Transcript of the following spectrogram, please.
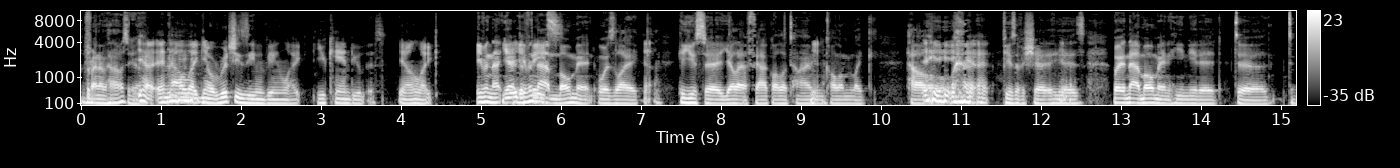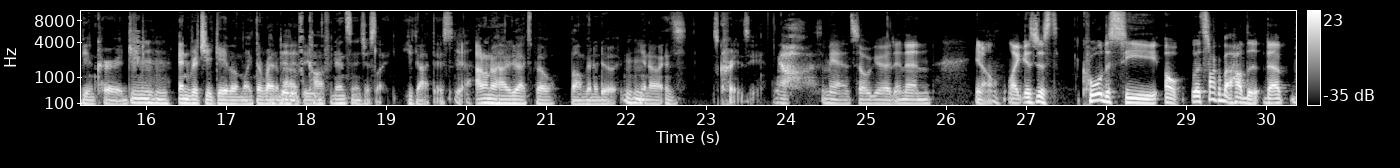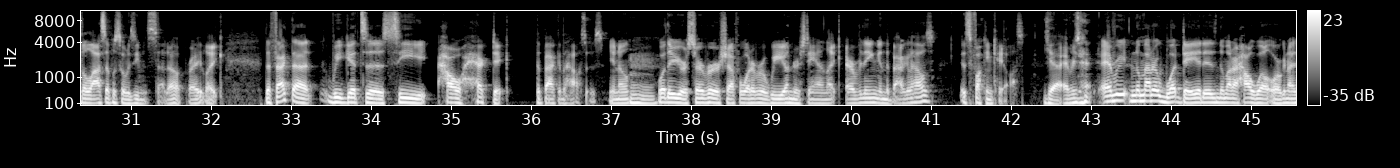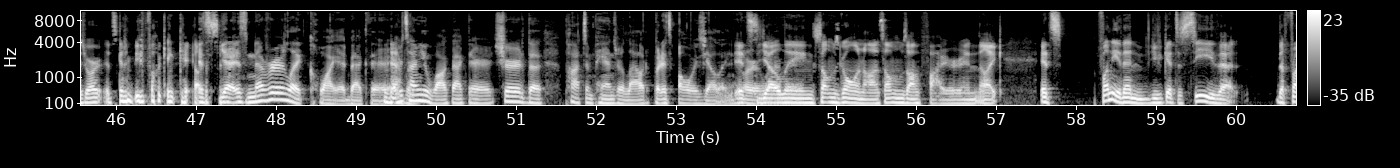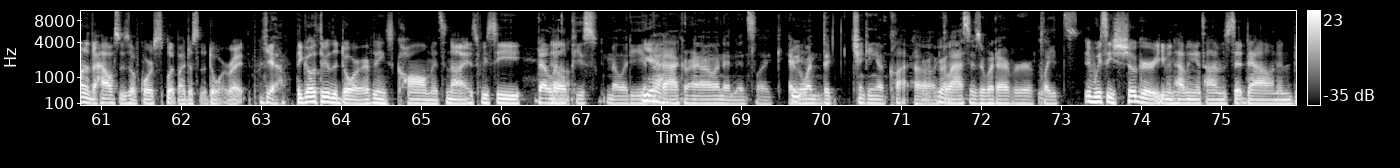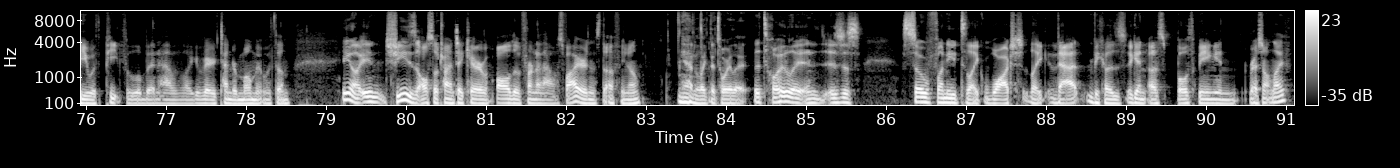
The, Front of house, yeah. Yeah, and now like you know Richie's even being like, you can do this. You know, like Even that, yeah, even that moment was like Yeah. he used to yell at Fak all the time and call him like how Yeah. piece of a shit he is. But in that moment, he needed to to be encouraged, and Richie gave him like the right Mm-hmm. Did amount it, of confidence, and it's just like you got this. Yeah. Mm-hmm. I don't know how to do expo, but I'm gonna do it. You know, it's it's crazy. oh, man, it's so good. And then, you know, like it's just cool to see. Oh, let's talk about how the the, the last episode was even set up, right? Like the fact that we get to see how hectic the back of the house is. You know, mm-hmm. whether you're a server or chef or whatever, we understand like everything in the back of the house is fucking chaos. Yeah, every. Every no matter what day it is, no matter how well organized you are, it's gonna be fucking chaos. It's yeah, it's never like quiet back there. Never. Every time you walk back there, sure the pots and pans are loud, but it's always yelling. it's whatever. yelling something's going on something's on fire and like it's funny then you get to see that the front of the house is of course split by just the door right? Yeah. they go through the door. Everything's calm. It's nice. We see that little uh, piece melody in yeah. the background and it's like everyone the chinking of cla- uh, Right. glasses or whatever plates. We see sugar even having a time to sit down and be with pete for a little bit and have like a very tender moment with them you know and she's also trying to take care of all the front of the house fires and stuff you know? Yeah like the toilet. The toilet and it's just so funny to like watch like that because again us both being in restaurant life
